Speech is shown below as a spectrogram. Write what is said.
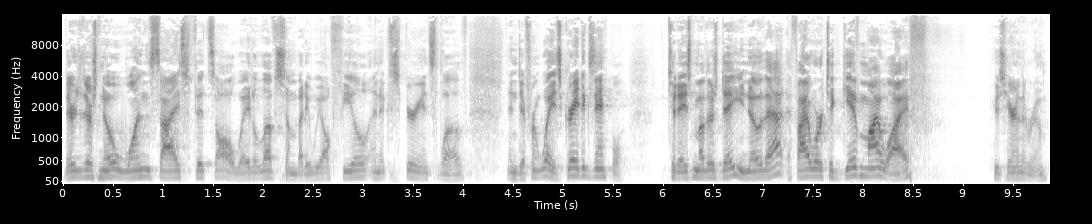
There's, there's no one size fits all way to love somebody. We all feel and experience love in different ways. Great example. Today's Mother's Day, you know that. If I were to give my wife, who's here in the room,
